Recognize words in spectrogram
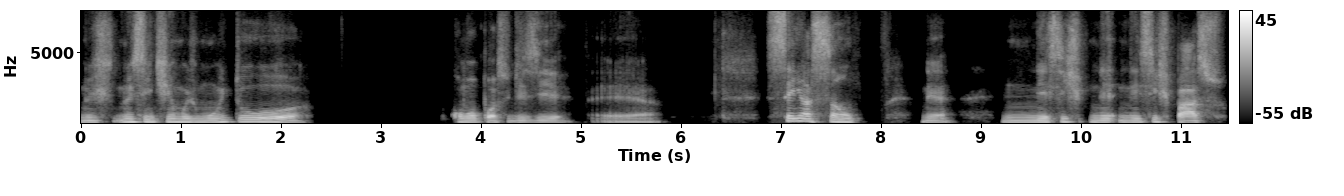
nos, nos, sentimos muito, como eu posso dizer, é, sem ação né, nesse, nesse espaço.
